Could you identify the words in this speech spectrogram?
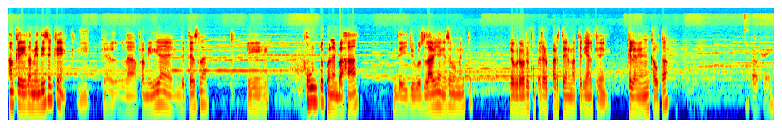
aunque también dicen que, que- que la familia de Tesla, eh, junto con la embajada de Yugoslavia en ese momento, logró recuperar parte del material que, que le habían incautado. Ok.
